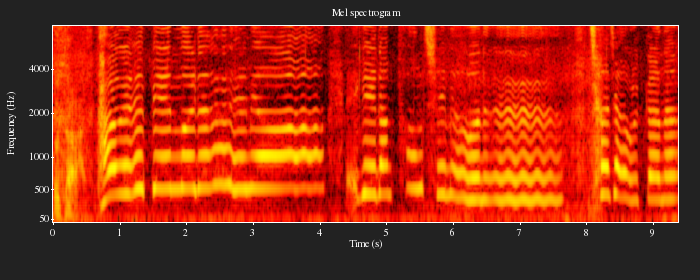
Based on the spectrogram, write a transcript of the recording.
좋다. 가을빛 물들면 애기 단풍 치면은 찾아올까나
